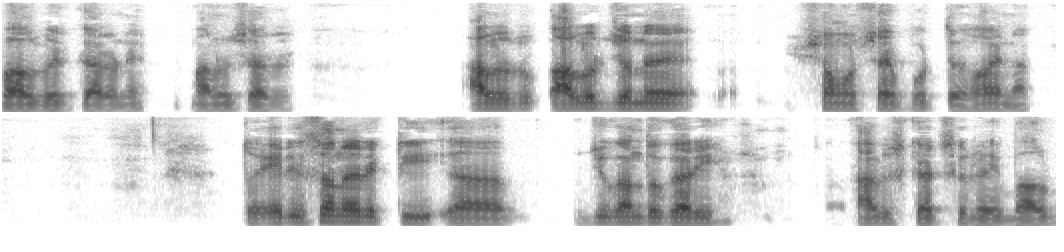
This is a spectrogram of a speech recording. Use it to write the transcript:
বাল্বের কারণে। মানুষ আর আলোর আলোর জন্য সমস্যায় পড়তে হয় না। তো এডিসনের একটি যুগান্তকারী আবিষ্কার ছিল এই বাল্ব।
